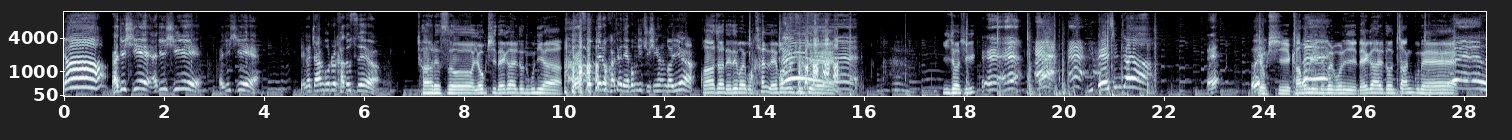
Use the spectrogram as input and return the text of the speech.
야! 아저씨 아저씨 아저씨. 제가 짱구를 가뒀어요 잘했어. 역시 내가 알던 운이야. 약속대로 과자 네 봉지 주시는 거죠? 과자 네 대 말고 칼 네 방울 줄게. 이 자식. 이 배신자야 에? 어? 역시 감옥에 있는 걸 보니 내가 알던 짱구네. 에?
